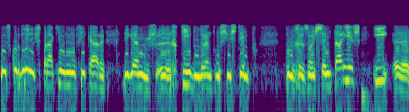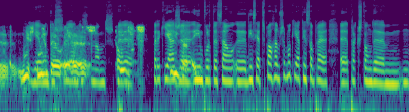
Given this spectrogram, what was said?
os cordelinhos para aquilo não ficar, digamos, eh, retido durante um X tempo por razões sanitárias e uh, neste e é momento... Um dos, é, um dos fenómenos para, é para que haja Exatamente. importação uh, de insetos. Paulo Ramos chamou aqui a atenção para, uh, para a questão da, um,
